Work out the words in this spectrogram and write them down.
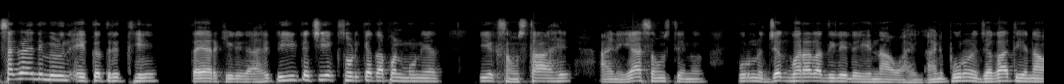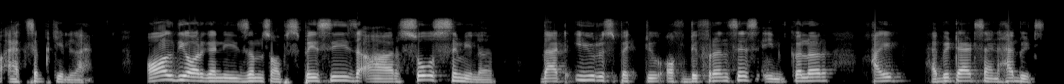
सगळ्यांनी मिळून एकत्रित हे तयार केलेली आहे. ही त्याची एक थोडक्यात आपण म्हणूयात ही एक संस्था आहे आणि या संस्थेनं पूर्ण जगभराला दिलेले हे नाव आहे आणि पूर्ण जगात हे नाव ऍक्सेप्ट केलेलं आहे. All the organisms of species are so similar that irrespective of differences in colour height habitats and habits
